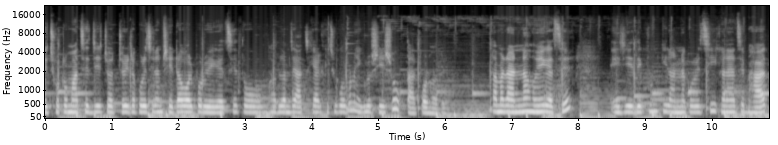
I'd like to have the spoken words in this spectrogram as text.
ওই ছোটো মাছের যে চচ্চড়িটা করেছিলাম সেটাও অল্প রয়ে গেছে। তো ভাবলাম যে আজকে আর কিছু করব না, এগুলো শেষ হোক, তারপর হবে। তো আমার রান্না হয়ে গেছে। এই যে দেখুন কি রান্না করেছি, এখানে আছে ভাত।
